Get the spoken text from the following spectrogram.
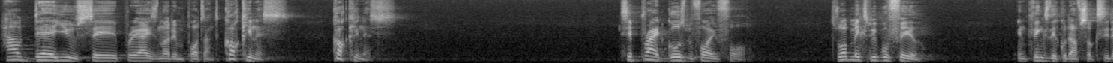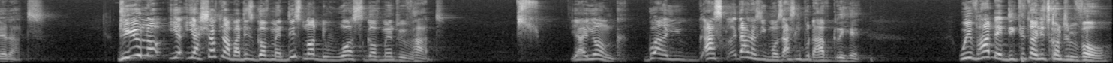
How dare you say prayer is not important? Cockiness. Cockiness. Say pride goes before a fall. It's what makes people fail in things they could have succeeded at. Do you know, you're shouting about this government. This is not the worst government we've had. You're young. Go and you ask, that's why you must ask people to have gray hair. We've had a dictator in this country before.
